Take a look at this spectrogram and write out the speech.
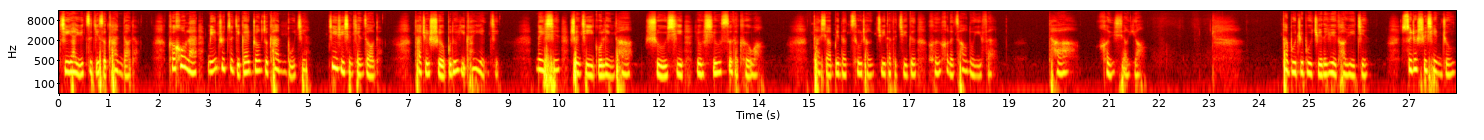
惊讶于自己所看到的，可后来明知自己该装作看不见，继续向前走的，他却舍不得移开眼睛，内心升起一股令他熟悉又羞涩的渴望。他想被那粗长巨大的巨根狠狠的操弄一番，他很想要。他不知不觉地越靠越近，随着视线中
